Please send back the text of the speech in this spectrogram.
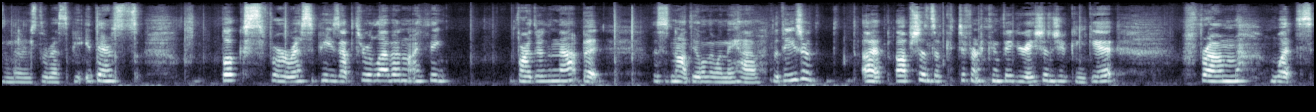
And there's the recipe. There's books for recipes up through 11, I think farther than that, but this is not the only one they have. But these are uh, options of different configurations you can get from what's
